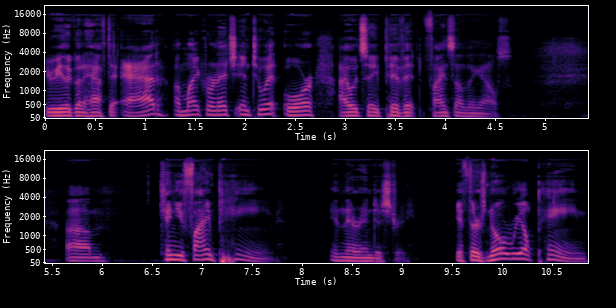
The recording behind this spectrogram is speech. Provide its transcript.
you're either going to have to add a micro niche into it, or I would say pivot, find something else. Um, can you find pain in their industry? if there's no real pain,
